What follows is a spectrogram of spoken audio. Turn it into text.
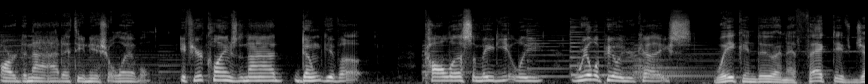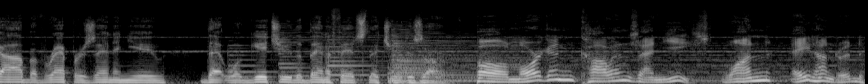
are denied at the initial level. If your claim's denied, don't give up. Call us immediately. We'll appeal your case. We can do an effective job of representing you that will get you the benefits that you deserve. Call Morgan, Collins, and Yeast 1 800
